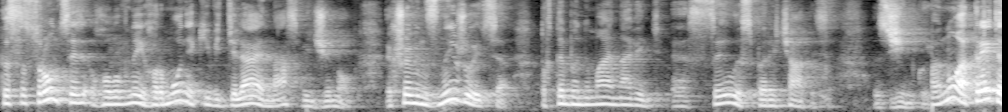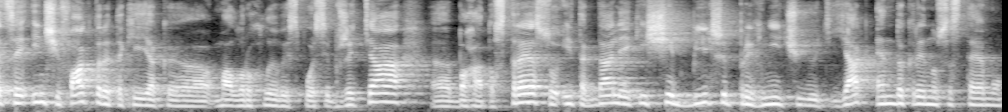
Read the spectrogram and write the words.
Тестостерон це головний гормон, який відділяє нас від жінок. Якщо він знижується, то в тебе немає навіть е, сили сперечатися. З жінкою. Ну а третє це інші фактори, такі як е, малорухливий спосіб життя, е, багато стресу і так далі, які ще більше пригнічують як ендокринну систему,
